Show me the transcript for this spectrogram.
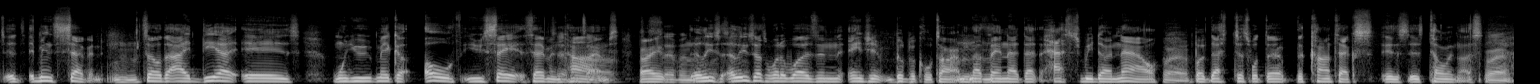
it, it means 7 So the idea is when you make an oath, you say it seven, Seven times, times. right? Seven at least at least that's what it was in ancient biblical times. I'm not saying that that has to be done now, Right. but that's just what the the context is is telling us. Right.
